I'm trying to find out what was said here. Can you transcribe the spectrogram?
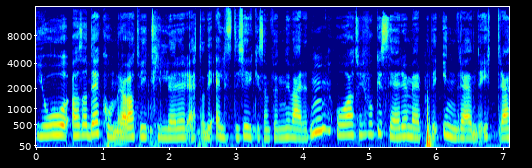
Jo, altså det kommer av at vi tilhører et av de eldste kirkesamfunnene i verden, og at vi fokuserer mer på det indre enn det ytre.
